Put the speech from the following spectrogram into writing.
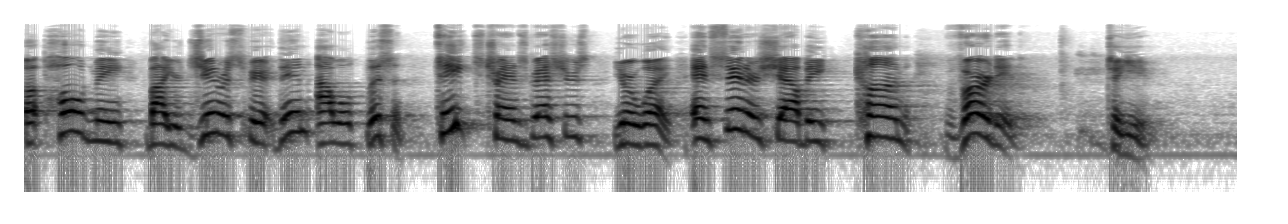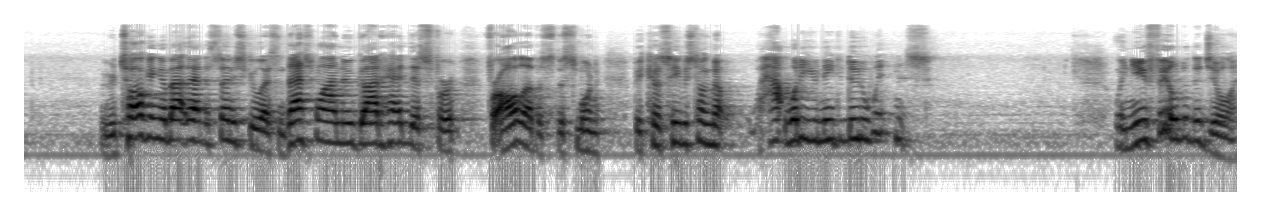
uphold me by your generous spirit. Then I will, listen, teach transgressors your way, and sinners shall be converted to you. We were talking about that in the Sunday school lesson. That's why I knew God had this for, for all of us this morning, because He was talking about how, what do you need to do to witness? When you're filled with the joy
